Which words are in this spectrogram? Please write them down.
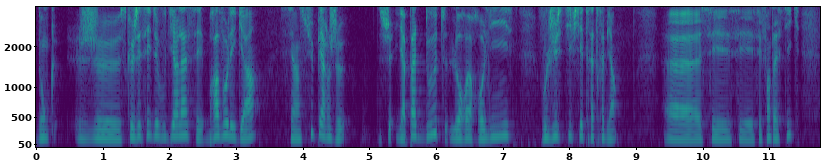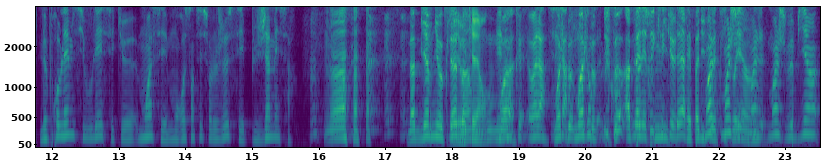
Donc ce que j'essaye de vous dire là c'est bravo les gars, c'est un super jeu. Il n'y a pas de doute, l'horreur rôliste, vous le justifiez très très bien. Euh, c'est c'est- c'est fantastique. Le problème, si vous voulez, c'est que moi, c'est mon ressenti sur le jeu, c'est plus jamais ça. bah, bienvenue au club. Hein. hein. Moi, donc, euh, voilà, moi, ça. je peux, moi, je Donc, peux, du je coup, peux à peine être ministère et pas du moi, tout être moi, citoyen. hein. moi, je veux bien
